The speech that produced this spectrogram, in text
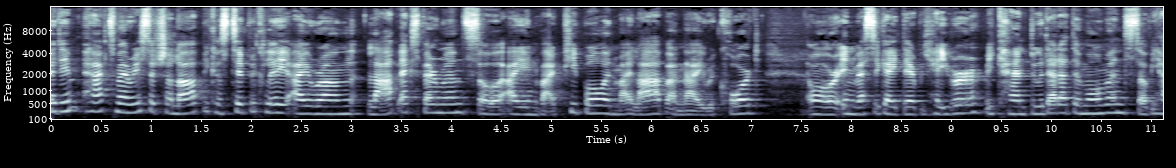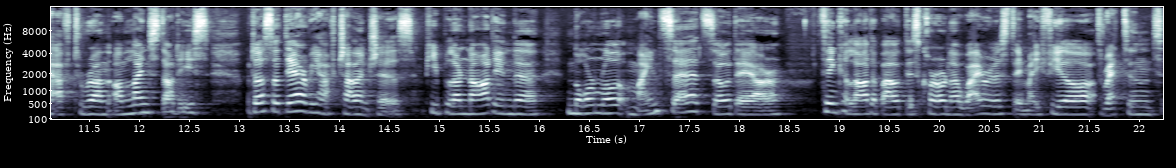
It impacts my research a lot because typically I run lab experiments. So I invite people in my lab and I record or investigate their behavior. We can't do that at the moment, so we have to run online studies. But also there we have challenges. People are not in the normal mindset, so they are think a lot about this coronavirus. They may feel threatened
